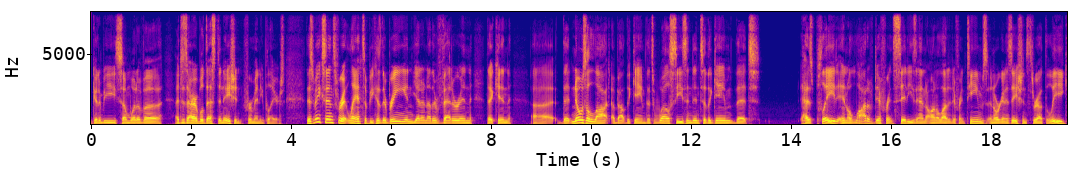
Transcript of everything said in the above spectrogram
going to be somewhat of a, a desirable destination for many players. This makes sense for Atlanta because they're bringing in yet another veteran that can uh, that knows a lot about the game, that's well seasoned into the game, that has played in a lot of different cities and on a lot of different teams and organizations throughout the league.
